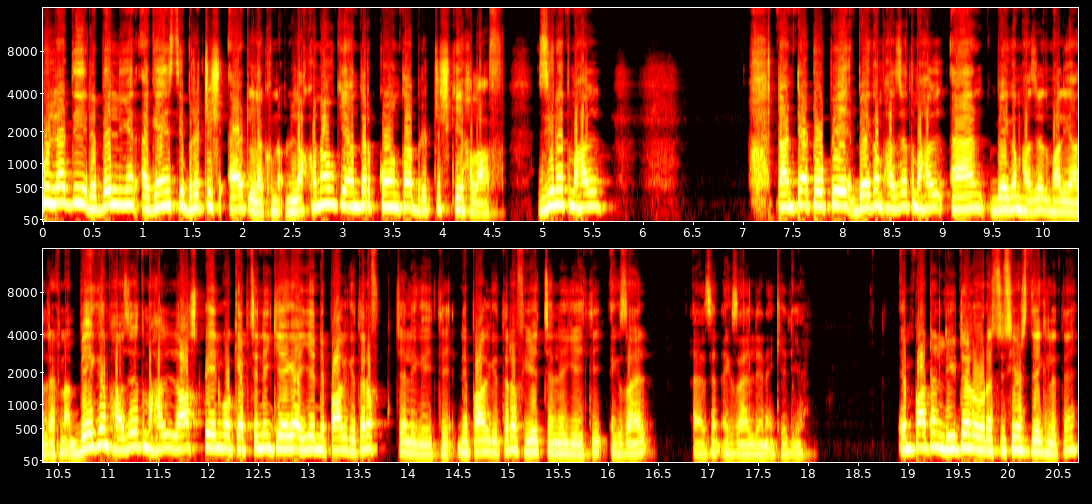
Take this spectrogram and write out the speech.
who led the rebellion against the British at Lucknow Lucknow के अंदर कौन था ब्रिटिश के खिलाफ? जीनत महल टांटा टोपे बेगम हज़रत महल एंड बेगम हज़रत महल याद रखना बेगम हज़रत महल लास्ट पे इनको कैप्चर नहीं किया गया ये नेपाल की तरफ़ चली गई थी नेपाल की तरफ़ ये चली गई थी एग्जाइल एज एन एग्जाइल लेने के लिए इंपॉर्टेंट लीडर और एसोसिएट्स देख लेते हैं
